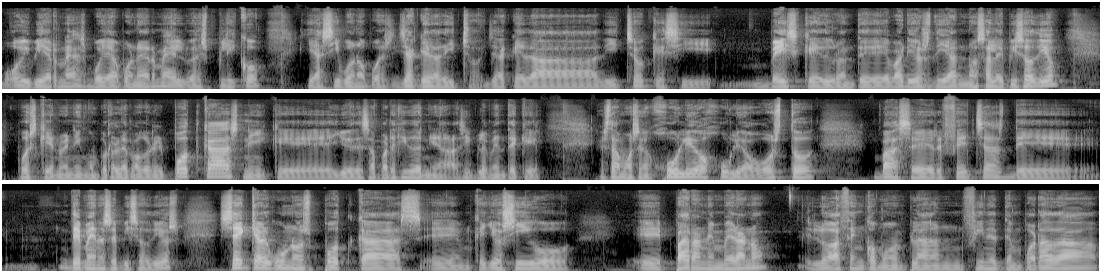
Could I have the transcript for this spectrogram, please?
hoy viernes voy a ponerme, lo explico y así, bueno, pues ya queda dicho. Ya queda dicho que si veis que durante varios días no sale episodio, pues que no hay ningún problema con el podcast, ni que yo he desaparecido, ni nada. Simplemente que estamos en julio, julio, agosto, va a ser fechas de, de menos episodios. Sé que algunos podcasts eh, que yo sigo eh, paran en verano, lo hacen como en plan fin de temporada,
